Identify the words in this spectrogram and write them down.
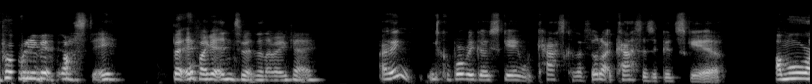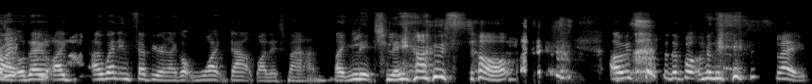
Probably a bit rusty, but if I get into it, then I'm okay. I think you could probably go skiing with Cass because I feel like Cass is a good skier. I'm all right, although I, I went in February and I got wiped out by this man. Like literally, I was stopped. I was stopped at the bottom of this slope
